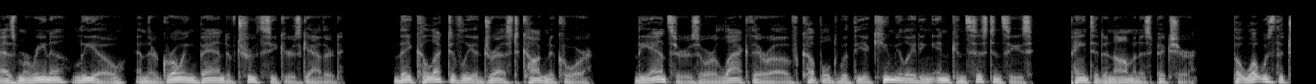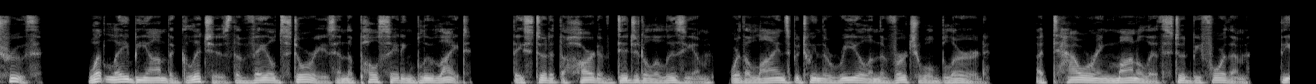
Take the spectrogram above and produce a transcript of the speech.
As Marina, Leo, and their growing band of truth seekers gathered, they collectively addressed Cognicore. The answers, or lack thereof, coupled with the accumulating inconsistencies, painted an ominous picture. But what was the truth? What lay beyond the glitches, the veiled stories, and the pulsating blue light? They stood at the heart of digital Elysium, where the lines between the real and the virtual blurred. A towering monolith stood before them, the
